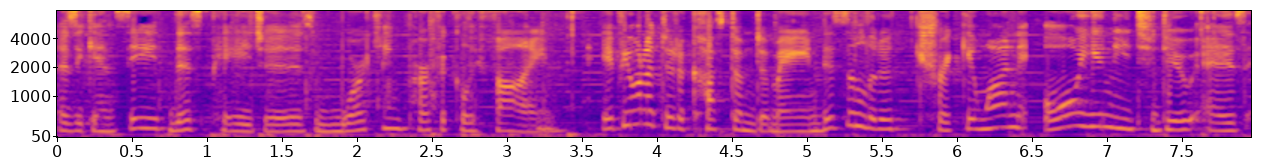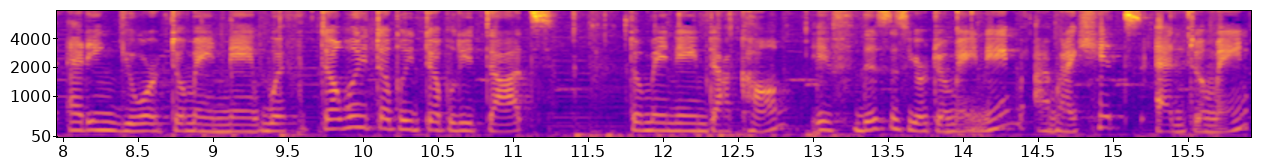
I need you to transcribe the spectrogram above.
As you can see, this page is working perfectly fine. If you want to do the custom domain, this is a little tricky one. All you need to do is adding your domain name with www.domainname.com. If this is your domain name, I'm going to hit add domain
